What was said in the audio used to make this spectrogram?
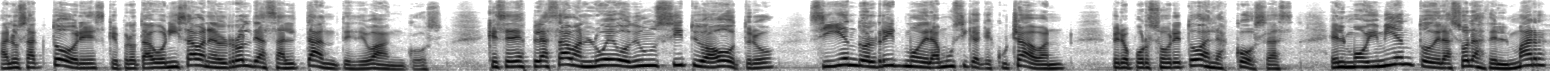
a los actores que protagonizaban el rol de asaltantes de bancos, que se desplazaban luego de un sitio a otro, siguiendo el ritmo de la música que escuchaban, pero por sobre todas las cosas, el movimiento de las olas del mar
